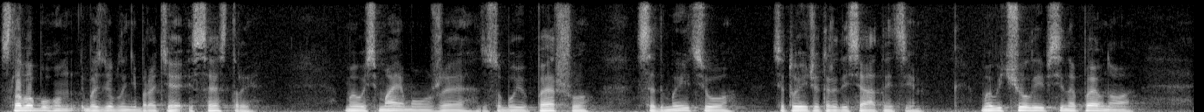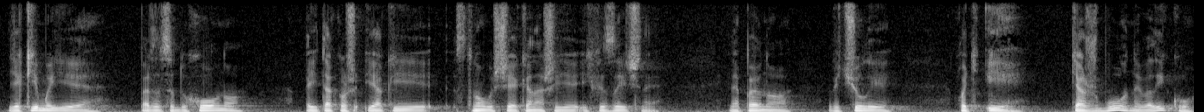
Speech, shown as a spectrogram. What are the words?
Слава Богу, возлюблені браття і сестри, ми ось маємо вже за собою першу седмицю Святої Чотиридесятниці. Ми відчули всі, напевно, які ми є, перш за все, духовно, а й також як і становище, яке наше є, і фізичне. І, напевно, відчули хоч і тяжбу невелику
